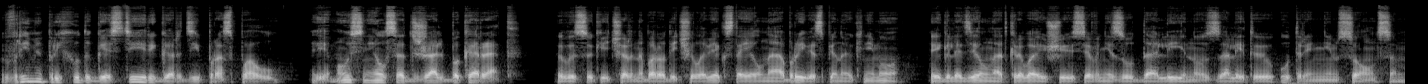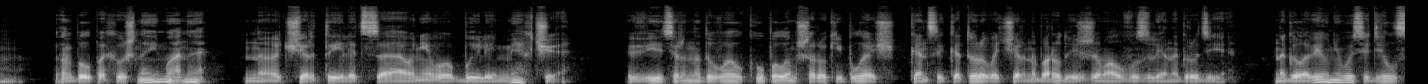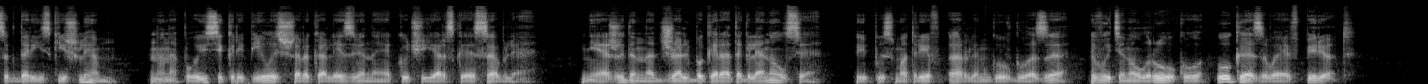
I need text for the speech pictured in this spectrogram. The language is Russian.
Время прихода гостей Ригарди проспал. Ему снился Джаль Бакарат. Высокий чернобородый человек стоял на обрыве спиной к нему и глядел на открывающуюся внизу долину, залитую утренним солнцем. Он был похож на Имана, но черты лица у него были мягче – Ветер надувал куполом широкий плащ, концы которого чернобородый сжимал в узле на груди. На голове у него сидел сагдарийский шлем, но на поясе крепилась широколезвенная кучиярская сабля. Неожиданно Джаль Бакарат оглянулся и, посмотрев Арлингу в глаза, вытянул руку, указывая вперед.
